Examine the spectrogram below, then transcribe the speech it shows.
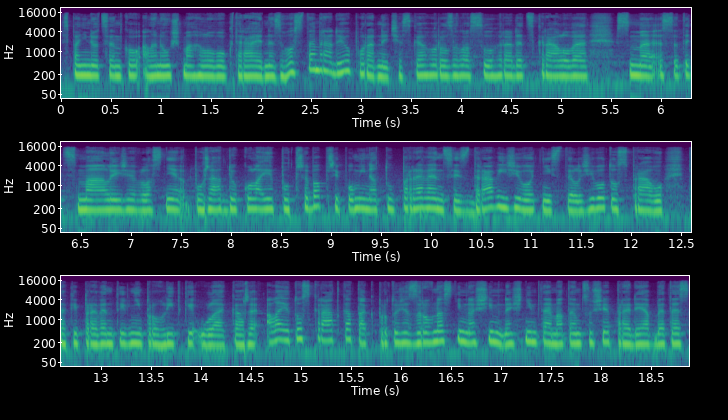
s paní docentkou Alenou Šmahelovou, která je dnes hostem radioporadny Českého rozhlasu Hradec Králové. Jsme se teď smáli, že vlastně pořád dokola je potřeba připomínat tu prevenci, zdravý životní styl, životosprávu, taky preventivní prohlídky u lékaře, ale je to zkrátka tak, protože zrovna s tím naším dnešním tématem, což je prediabetes,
